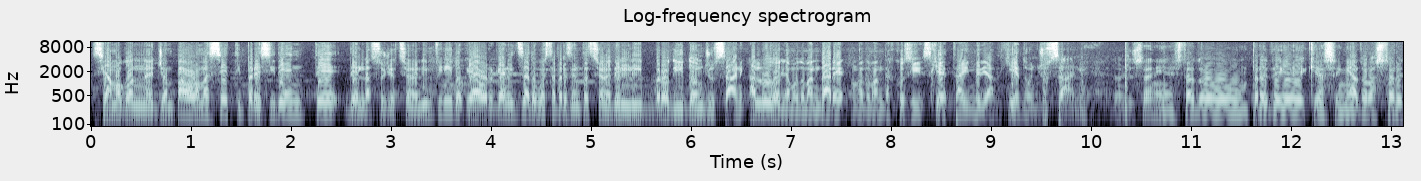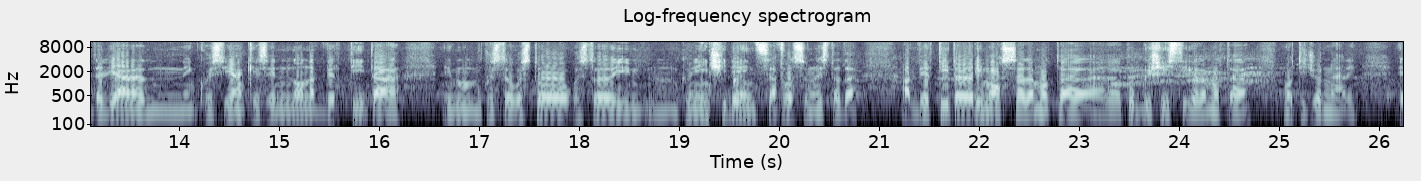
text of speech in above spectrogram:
Siamo con Giampaolo Massetti, presidente dell'Associazione L'Infinito che ha organizzato questa presentazione del libro di Don Giussani. A lui vogliamo domandare una domanda così, schietta immediata. Chi è Don Giussani? Eh, Don Giussani è stato un prete che ha segnato la storia italiana in questi, anche se non avvertita, in questo, questo, questo incidenza forse non è stata avvertita o rimossa da molta pubblicistica, da molta, molti giornali. È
